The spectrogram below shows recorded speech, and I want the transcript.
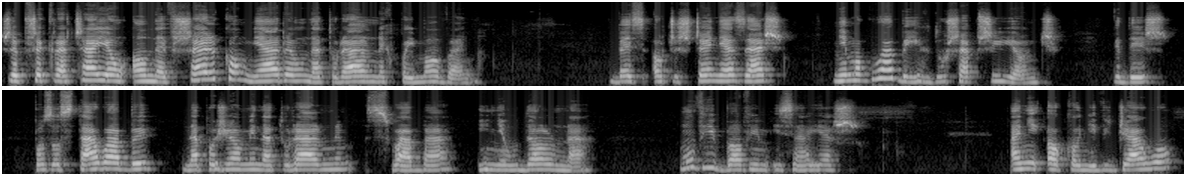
że przekraczają one wszelką miarę naturalnych pojmowań. Bez oczyszczenia zaś nie mogłaby ich dusza przyjąć, gdyż pozostałaby na poziomie naturalnym słaba i nieudolna. Mówi bowiem Izajasz. Ani oko nie widziało,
